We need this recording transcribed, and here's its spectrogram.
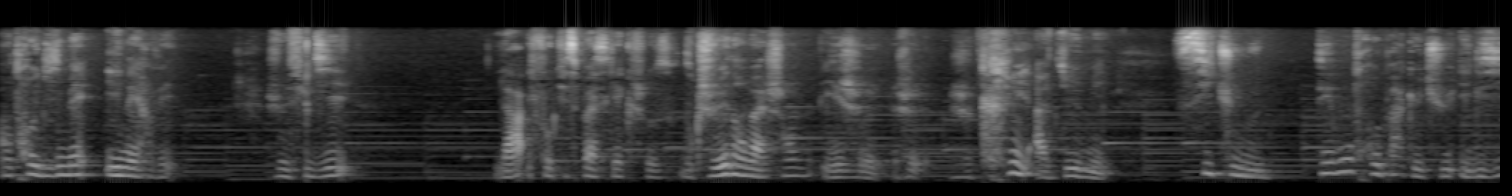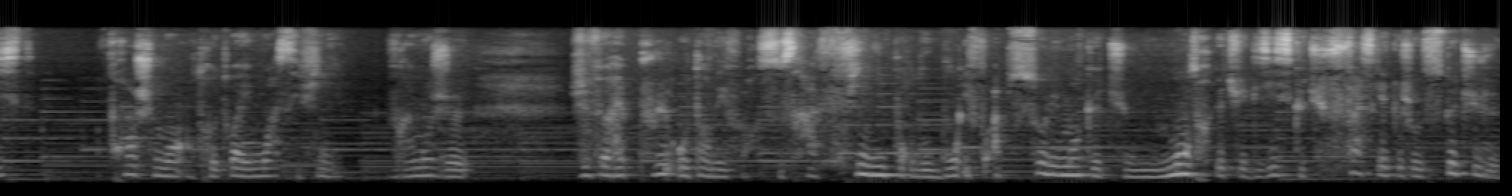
entre guillemets, énervé. Je me suis dit, là, il faut qu'il se passe quelque chose. Donc je vais dans ma chambre et je, je, crie à Dieu, mais si tu ne démontres pas que tu existes, franchement, entre toi et moi, c'est fini. Vraiment, je je ferai plus autant d'efforts. Ce sera fini pour de bon. Il faut absolument que tu montres que tu existes, que tu fasses quelque chose, ce que tu veux.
